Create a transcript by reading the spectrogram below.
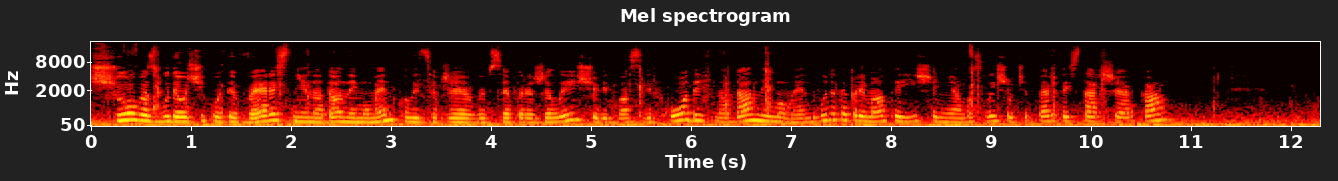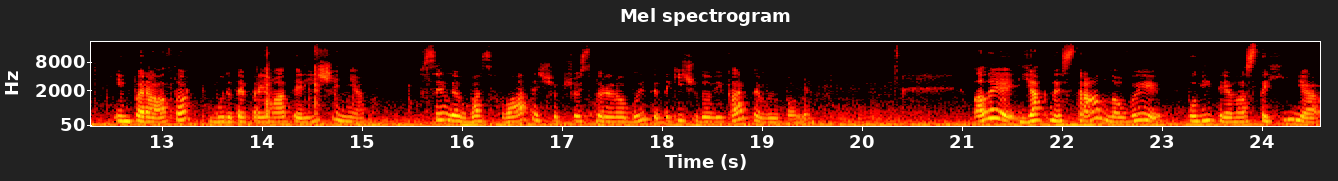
Що вас буде очікувати в вересні на даний момент, коли це вже ви все пережили, що від вас відходить на даний момент? Будете приймати рішення. У вас вийшов четвертий старший аркан. Імператор, будете приймати рішення. Сили в вас хватить, щоб щось переробити. Такі чудові карти випали. Але, як не странно, ви повітряна стихія,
